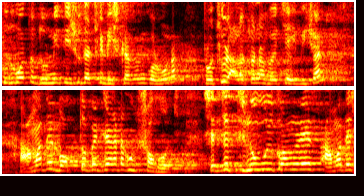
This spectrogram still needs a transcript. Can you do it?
শুধুমাত্র দুর্নীতি ইস্যুতে আজকে ডিসকাশন করব না প্রচুর আলোচনা হয়েছে এই বিষয়ে। আমাদের বক্তব্যের জায়গাটা খুব সহজ। সেটা হচ্ছে তৃণমূল কংগ্রেস আমাদের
